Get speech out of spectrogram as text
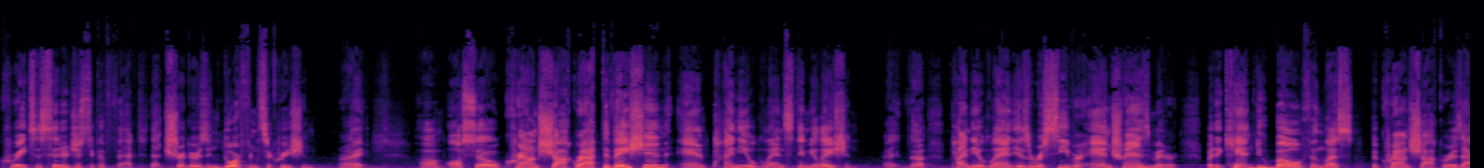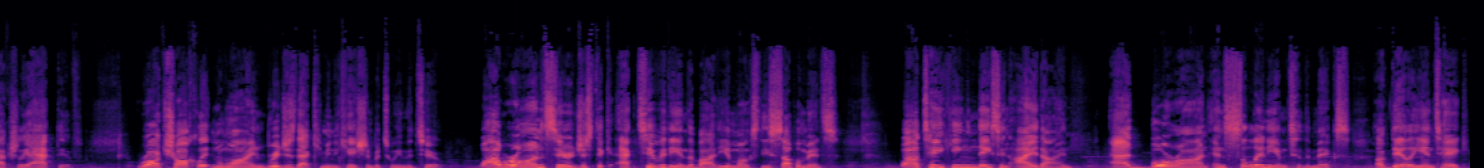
creates a synergistic effect that triggers endorphin secretion. All right. Um, also, crown chakra activation and pineal gland stimulation. Right? The pineal gland is a receiver and transmitter, but it can't do both unless the crown chakra is actually active. Raw chocolate and wine bridges that communication between the two. While we're on synergistic activity in the body amongst these supplements, while taking nascent iodine, add boron and selenium to the mix of daily intake,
